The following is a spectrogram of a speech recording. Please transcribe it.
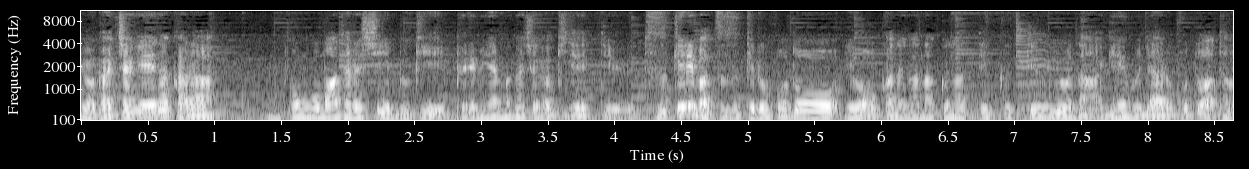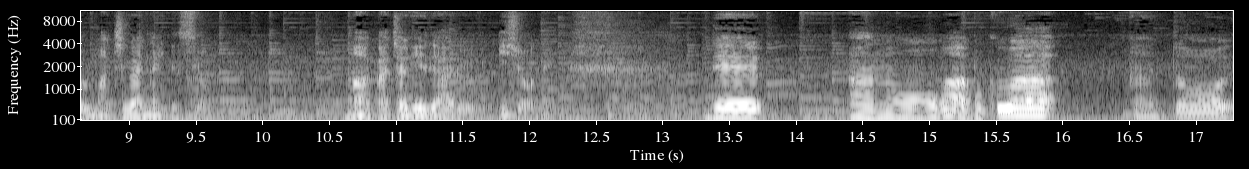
要はガチャゲーだから、今後も新しい武器、プレミアムガチャが来てっていう、続ければ続けるほど、要はお金がなくなっていくっていうようなゲームであることは多分間違いないんですよ。まあ、ガチャゲーである以上ね。で、あの、まあ僕は、うんと、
